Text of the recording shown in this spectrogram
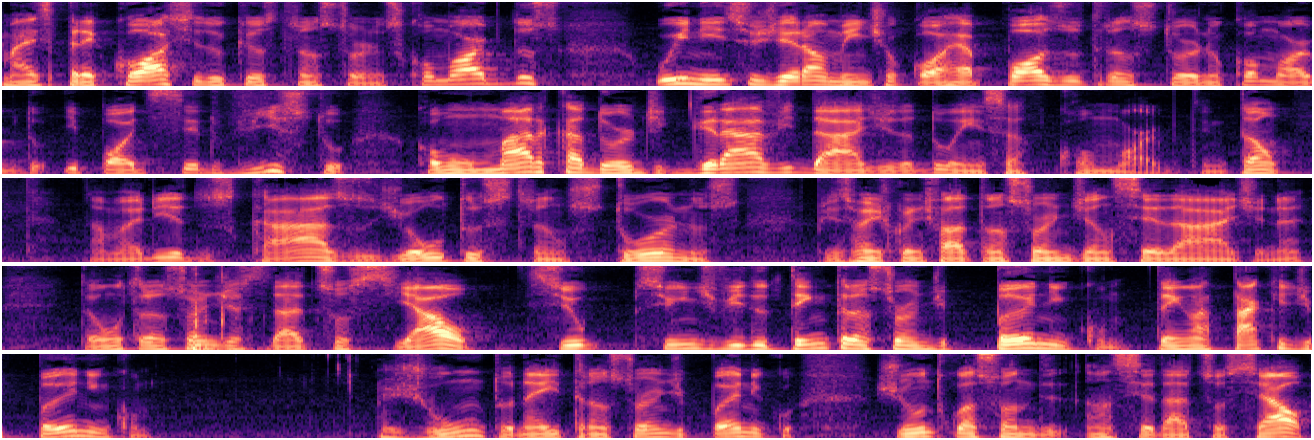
mais precoce do que os transtornos comórbidos, o início geralmente ocorre após o transtorno comórbido e pode ser visto como um marcador de gravidade da doença comórbida. Então, na maioria dos casos de outros transtornos, principalmente quando a gente fala transtorno de ansiedade, né? Então, o transtorno de ansiedade social, se o, se o indivíduo tem transtorno de pânico, tem um ataque de pânico, junto, né, e transtorno de pânico junto com a sua ansiedade social,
